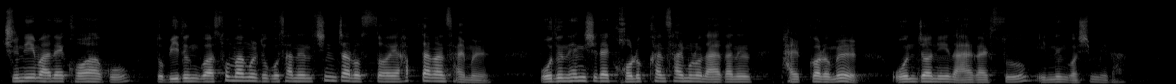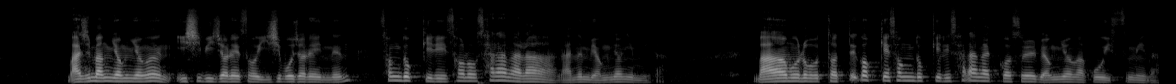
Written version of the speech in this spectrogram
주님 안에 거하고 또 믿음과 소망을 두고 사는 신자로서의 합당한 삶을 모든 행실에 거룩한 삶으로 나아가는 발걸음을 온전히 나아갈 수 있는 것입니다. 마지막 명령은 22절에서 25절에 있는 성도끼리 서로 사랑하라라는 명령입니다. 마음으로부터 뜨겁게 성도끼리 사랑할 것을 명령하고 있습니다.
